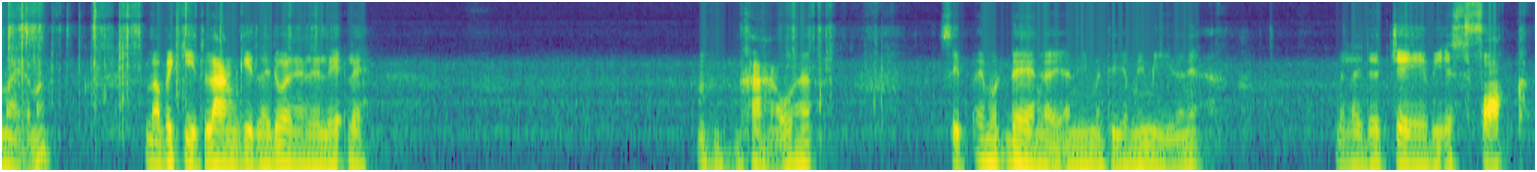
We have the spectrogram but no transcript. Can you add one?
ใหม่แล้วมั้งเราไปกรีดรังกรีดอะไรด้วยไงเลยเละเลยขาวฮะสิบไอ้มดแดงไอ้อันนี้เหมือนจะยังไม่มีนะเนี่ย เป็นไรเดอร์ J vs Fox อ้าว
